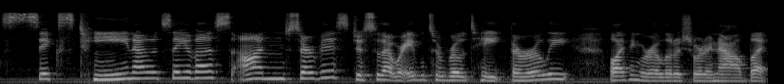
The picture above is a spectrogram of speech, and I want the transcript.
16 I would say of us on service just so that we're able to rotate thoroughly well I think we're a little shorter now but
